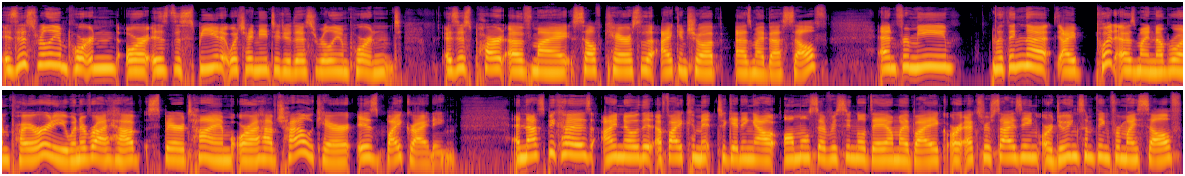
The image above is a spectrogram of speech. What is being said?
is this really important? Or is the speed at which I need to do this really important? Is this part of my self care so that I can show up as my best self? And for me, the thing that I put as my number one priority whenever I have spare time or I have childcare is bike riding. And that's because I know that if I commit to getting out almost every single day on my bike or exercising or doing something for myself,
